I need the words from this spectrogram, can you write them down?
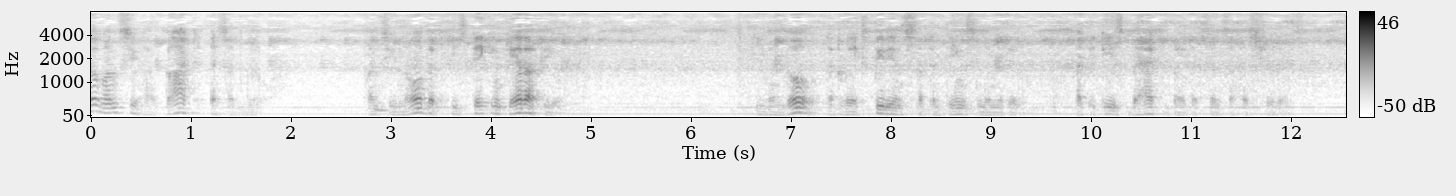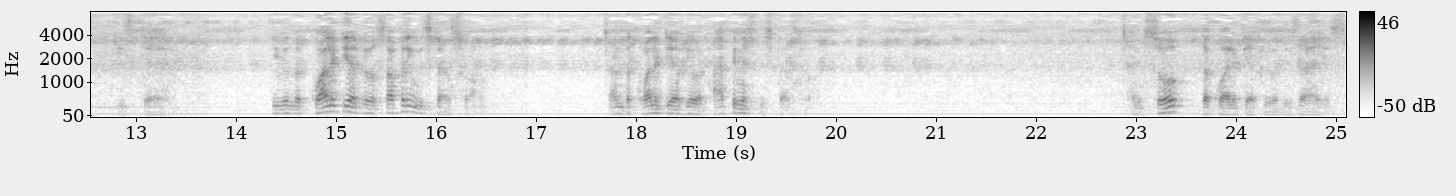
So once you have got a Sadguru, once you know that he is taking care of you, even though that we experience certain things in the middle, but it is backed by the sense of assurance. He is there. Even the quality of your suffering is transformed, and the quality of your happiness is transformed. And so the quality of your desires.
